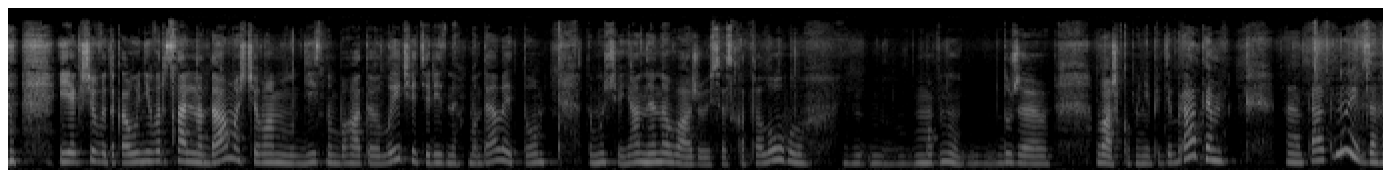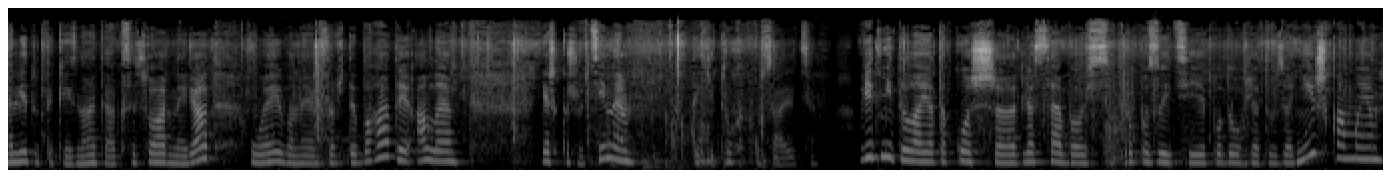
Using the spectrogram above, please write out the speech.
І якщо ви така універсальна дама, що вам дійсно багато личить різних моделей, то тому що я не наважуюся з каталогу. Ну, дуже важко мені підібрати. Е, Так, ну і взагалі тут такий, знаєте, аксесуарний ряд. У вони, як завжди, багатий, але я ж кажу, ціни такі трохи кусаються. Відмітила я також е, для себе ось пропозиції по догляду за ніжками.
